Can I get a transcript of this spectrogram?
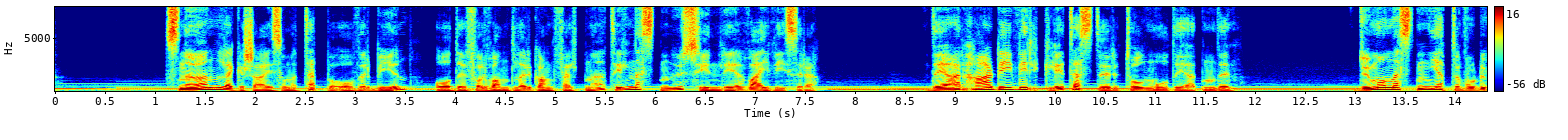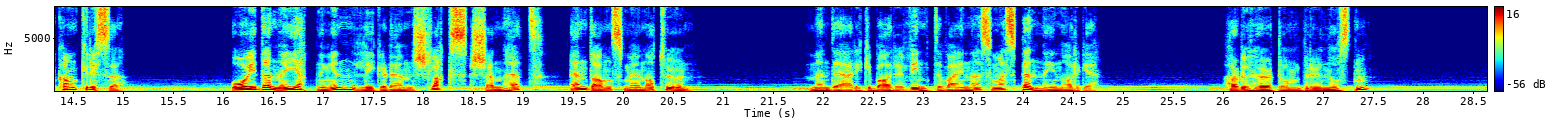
Snøen legger seg som et teppe over byen, og det forvandler gangfeltene til nesten usynlige veivisere. Det er her de virkelig tester tålmodigheten din. Du må nesten gjette hvor du kan krysse. Og i denne gjetningen ligger det en slags skjønnhet, en dans med naturen. Men det er ikke bare vinterveiene som er spennende i Norge. Har du hørt om brunosten?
